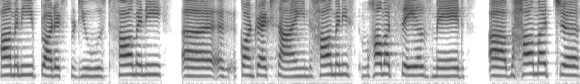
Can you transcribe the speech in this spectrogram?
how many products produced, how many uh, uh contracts signed, how many, how much sales made, um, how much uh,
